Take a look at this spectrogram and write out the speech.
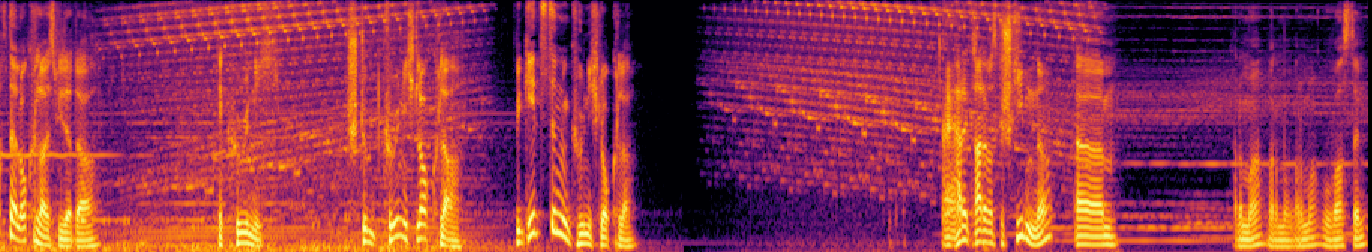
Ach, der Lockler ist wieder da. Der König. Stimmt, König Lockler. Wie geht's denn mit König Lockler? Er hatte gerade was geschrieben, ne? Ähm. Warte mal, warte mal, warte mal. Wo war's denn?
